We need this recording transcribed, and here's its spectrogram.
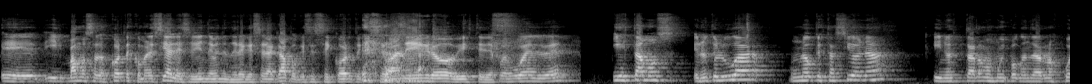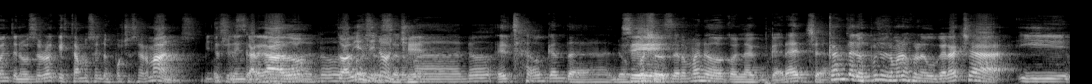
Eh, y vamos a los cortes comerciales, evidentemente tendría que ser acá porque es ese corte que se va negro, ¿viste? Y después vuelve. Y estamos en otro lugar, un auto estaciona y nos tardamos muy poco en darnos cuenta, en observar que estamos en los pollos hermanos. es el encargado, todavía es de noche. El chabón canta los pollos hermanos con la cucaracha. Canta los pollos hermanos con la cucaracha y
